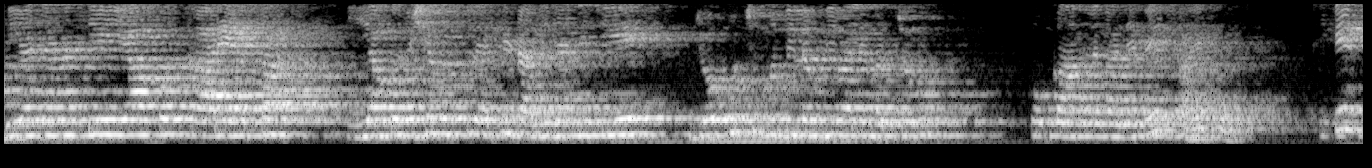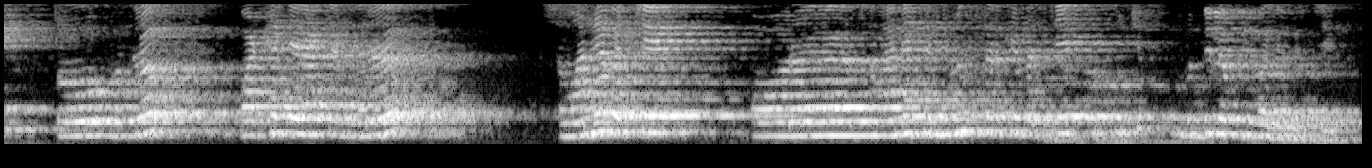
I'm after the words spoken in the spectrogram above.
दिया जाना चाहिए या कोई कार्य ऐसा या कोई विषय वस्तु ऐसी डाली जानी चाहिए जो उच्च बुद्धि लब्धि वाले बच्चों को काम लगाने में सहायक हो। ठीक है? तो मतलब पाठ्यचर्या के अंदर सामान्य बच्चे और सामान्य से निम्न स्तर के बच्चे और कुछ बुद्धि लब्धि वाले बच्चे।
